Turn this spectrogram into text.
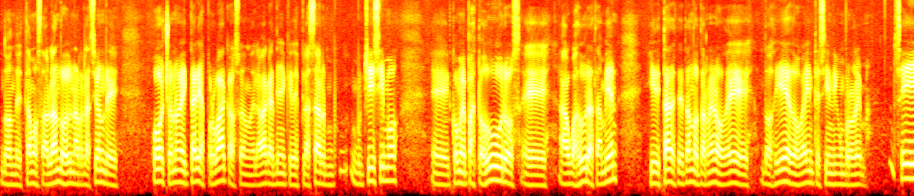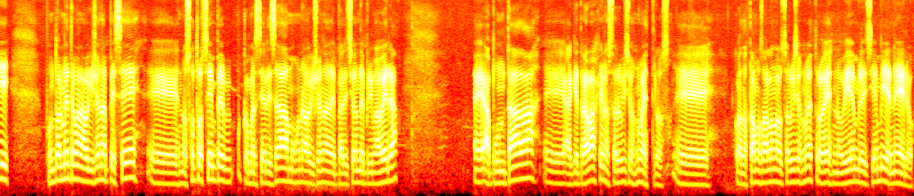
donde estamos hablando de una relación de 8 o 9 hectáreas por vaca, o sea, donde la vaca tiene que desplazar muchísimo, eh, come pastos duros, eh, aguas duras también, y está destetando terneros de 210, 220 sin ningún problema. Sí, puntualmente con la vaquillona PC, eh, nosotros siempre comercializábamos una vaquillona de aparición de primavera, apuntada a que trabaje en los servicios nuestros. cuando estamos hablando de los servicios nuestros es noviembre, diciembre y enero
